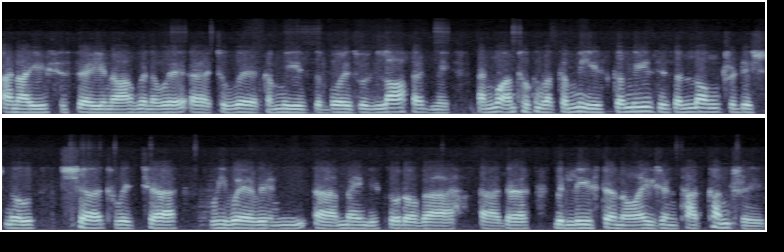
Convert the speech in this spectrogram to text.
and I used to say, you know, I'm going to wear uh, to wear a kameez. The boys would laugh at me. And what I'm talking about kameez, kameez is a long traditional shirt which uh, we wear in uh, mainly sort of uh, uh, the Middle Eastern or Asian type countries.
